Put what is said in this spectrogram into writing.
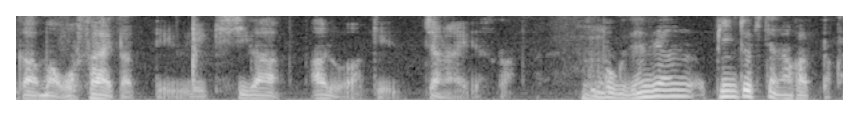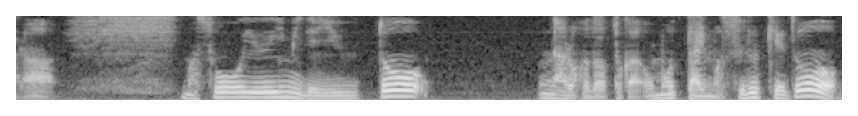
が、まあ、抑えたっていう歴史があるわけじゃないですか。うん僕全然ピンときてなかったから、まあそういう意味で言うと、なるほどとか思ったりもするけど、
